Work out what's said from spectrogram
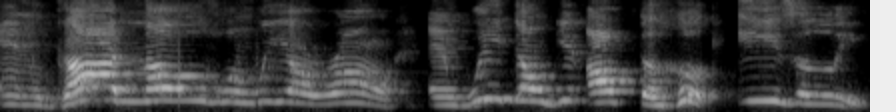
And God knows when we are wrong, and we don't get off the hook easily.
